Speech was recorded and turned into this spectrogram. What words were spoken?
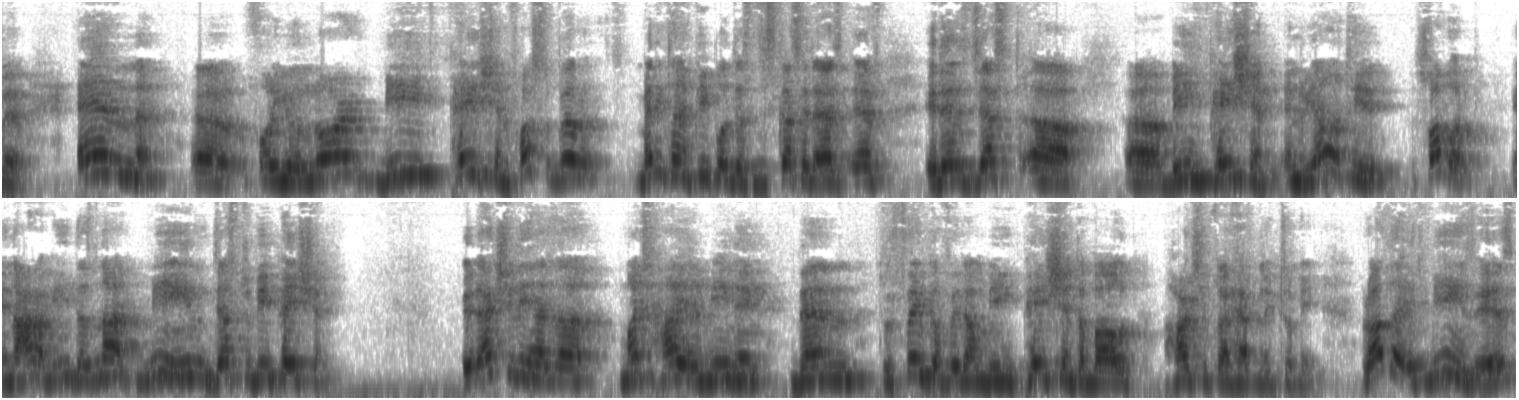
ta'ala, and uh, for your Lord, be patient. First, of all, many times people just discuss it as if it is just uh, uh, being patient. In reality, sabr in Arabic does not mean just to be patient. It actually has a much higher meaning than to think of it I'm being patient about hardships that are happening to me. Rather, it means is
